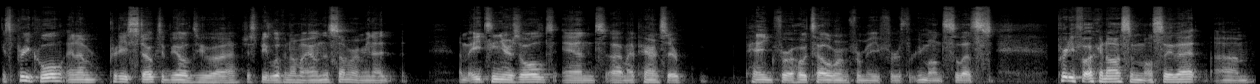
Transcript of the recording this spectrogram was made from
it's pretty cool, and I'm pretty stoked to be able to uh, just be living on my own this summer. I mean, I, I'm 18 years old, and uh, my parents are paying for a hotel room for me for three months, so that's pretty fucking awesome. I'll say that. Um,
